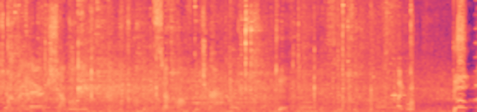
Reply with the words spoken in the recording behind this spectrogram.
church over there shoveling stuff off the track. Okay. Like, go!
